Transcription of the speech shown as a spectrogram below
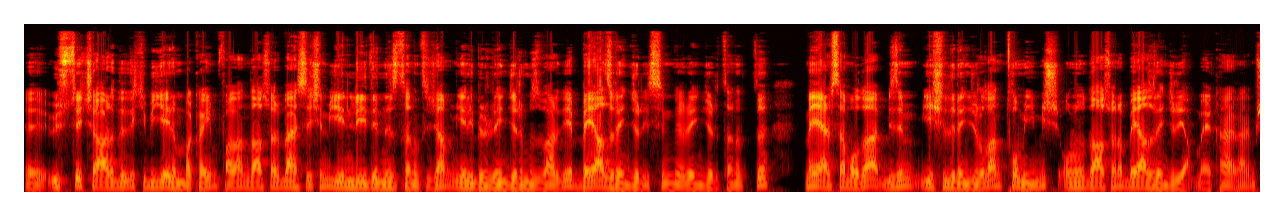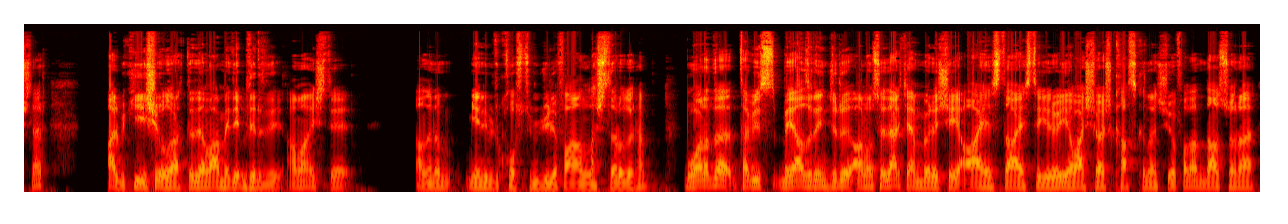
e, üste çağırdı dedi ki bir gelin bakayım falan. Daha sonra ben size şimdi yeni liderinizi tanıtacağım. Yeni bir Ranger'ımız var diye. Beyaz Ranger isimli Ranger'ı tanıttı. Meğersem o da bizim Yeşil Ranger olan Tommy'ymiş. Onu daha sonra Beyaz Ranger yapmaya karar vermişler. Halbuki yeşil olarak da devam edebilirdi. Ama işte sanırım yeni bir kostümcüyle falan anlaştılar o dönem. Bu arada tabii Beyaz Ranger'ı anons ederken böyle şey aheste aheste geliyor. Yavaş yavaş kaskını açıyor falan. Daha sonra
